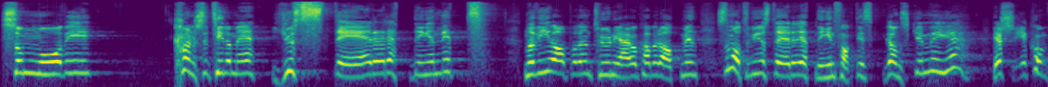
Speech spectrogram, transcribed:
så må vi kanskje til og med justere retningen litt. Når vi var på den turen, jeg og kameraten min, så måtte vi justere retningen faktisk ganske mye. Jeg, jeg kom,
